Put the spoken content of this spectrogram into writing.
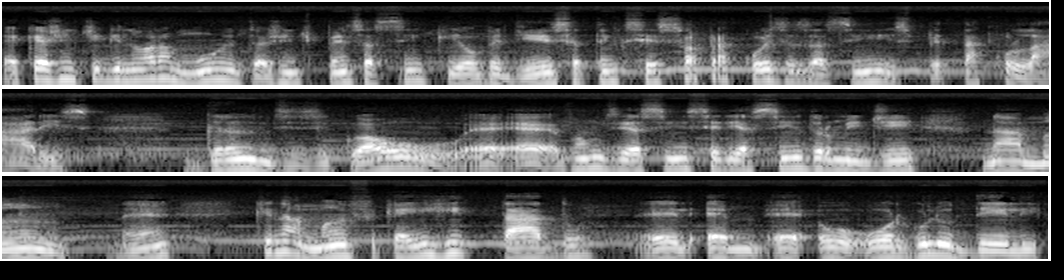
é que a gente ignora muito, a gente pensa assim que obediência tem que ser só para coisas assim espetaculares, grandes, igual, é, é, vamos dizer assim, seria a síndrome de Naaman, né? Que Naaman fica irritado, ele, é, é o, o, orgulho dele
